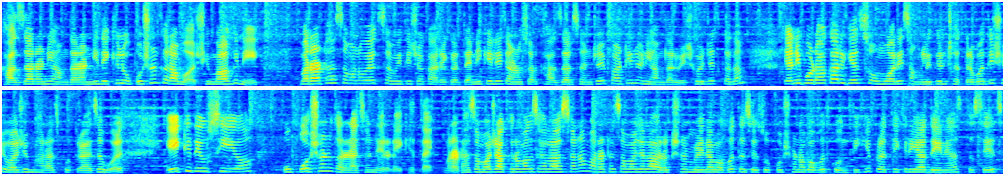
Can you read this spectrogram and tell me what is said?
खासदार आणि आमदारांनी देखील उपोषण करावं अशी मागणी मराठा समन्वयक समितीच्या कार्यकर्त्यांनी केली. त्यानुसार खासदार संजय पाटील आणि आमदार विश्वजित कदम यांनी पुढाकार घेत सोमवारी सांगलीतील छत्रपती शिवाजी महाराज पुतळ्याजवळ एक दिवसीय उपोषण करण्याचा निर्णय घेतलाय. मराठा समाज आक्रमक झाला असताना मराठा समाजाला आरक्षण मिळण्याबाबत तसेच उपोषणाबाबत कोणतीही प्रतिक्रिया देण्यास तसेच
